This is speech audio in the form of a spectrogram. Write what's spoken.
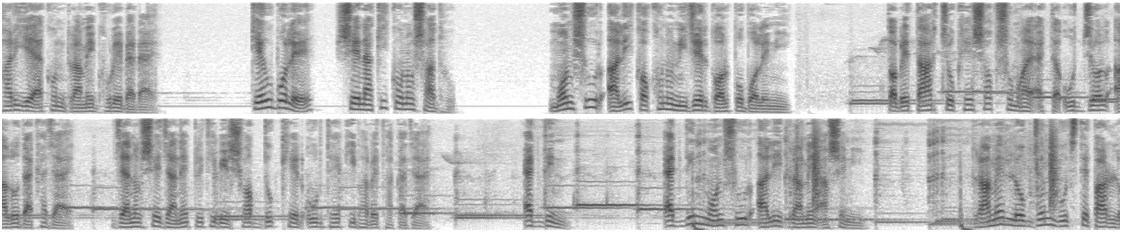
হারিয়ে এখন গ্রামে ঘুরে বেড়ায়। কেউ বলে, সে নাকি কোনো সাধু। মনসুর আলী কখনো নিজের গল্প বলেনি। তবে তার চোখে সব সময় একটা উজ্জ্বল আলো দেখা যায়, যেন সে জানে পৃথিবীর সব দুঃখের ঊর্ধ্বে কীভাবে থাকা যায়। একদিন একদিন মনসুর আলী গ্রামে আসেনি। গ্রামের লোকজন বুঝতে পারল,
